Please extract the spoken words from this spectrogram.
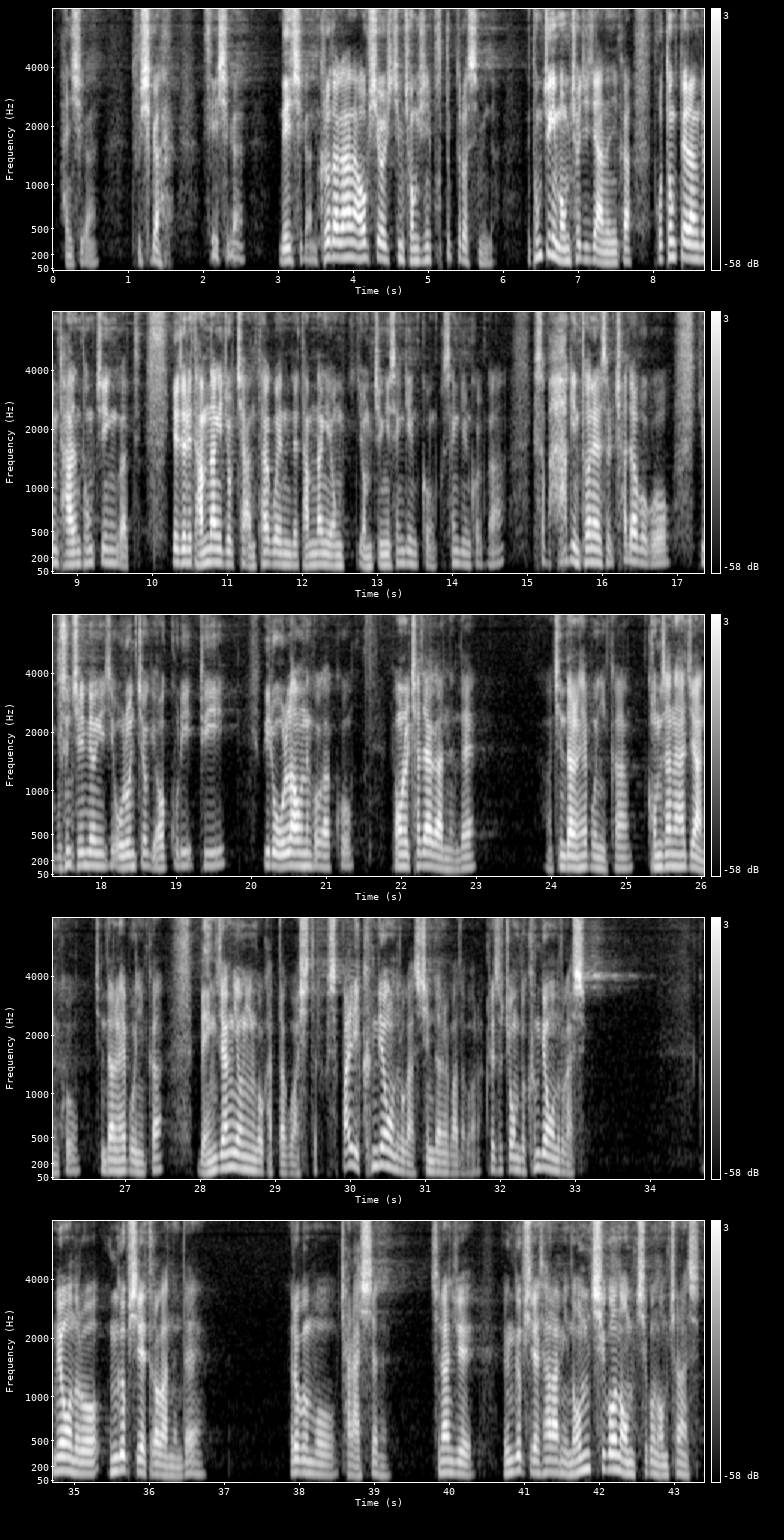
한 시간, 두 시간, 세 시간, 네 시간. 그러다가 한 9시, 10시쯤 정신이 퍼뜩 들었습니다. 통증이 멈춰지지 않으니까 보통 때랑 좀 다른 통증인 것 같아. 예전에 담낭이 좋지 않다고 했는데 담낭에 염, 증이 생긴 거, 생긴 걸까? 그래서 막 인터넷을 찾아보고 이게 무슨 질병이지? 오른쪽 옆구리 뒤 위로 올라오는 것 같고 병원을 찾아갔는데 어, 진단을 해보니까 검사는 하지 않고 진단을 해보니까 맹장염인 것 같다고 하시더라고요. 그래서 빨리 큰 병원으로 가서 진단을 받아봐라. 그래서 조금 더 큰 병원으로 갔습니다. 큰 병원으로 응급실에 들어갔는데 여러분 뭐 잘 아시잖아요. 지난주에 응급실에 사람이 넘치고 넘치고 넘쳐났습니다.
